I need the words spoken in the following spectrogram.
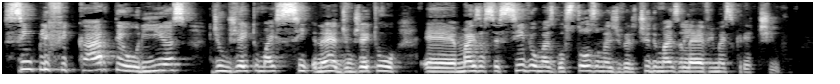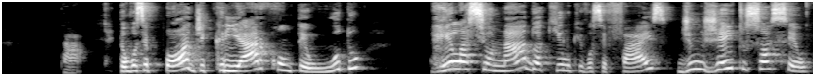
Simplificar teorias de um jeito mais, né, de um jeito é, mais acessível, mais gostoso, mais divertido e mais leve, mais criativo. Tá? Então você pode criar conteúdo relacionado àquilo que você faz de um jeito só seu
